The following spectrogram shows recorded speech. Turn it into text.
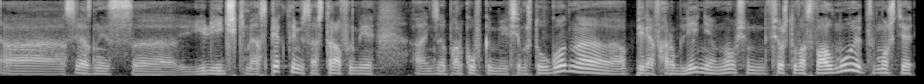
связанные с э, юридическими аспектами, со штрафами, а, не знаю, парковками и всем что угодно, переоформлением. Ну, в общем, все, что вас волнует, можете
